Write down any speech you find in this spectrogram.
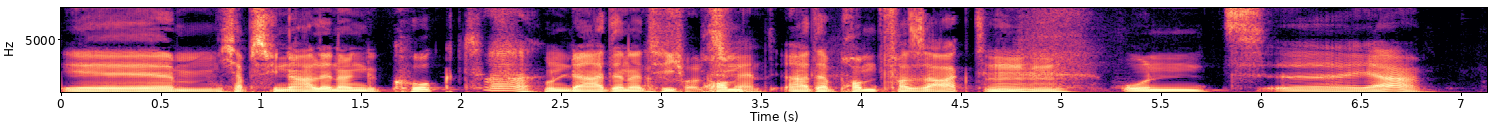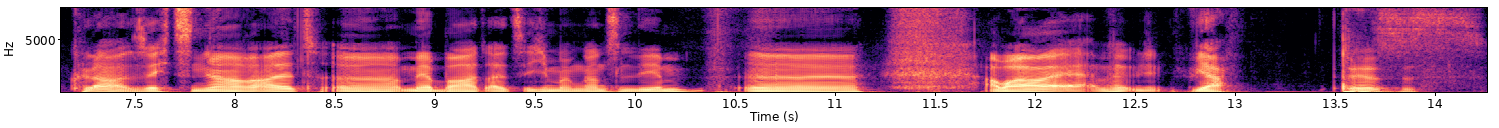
Ähm, ich habe das Finale dann geguckt ah, und da hat er natürlich prompt, hat er prompt versagt. Mhm. Und äh, ja, klar, 16 Jahre alt, äh, mehr Bart als ich in meinem ganzen Leben. Äh, aber äh, ja, das ist,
